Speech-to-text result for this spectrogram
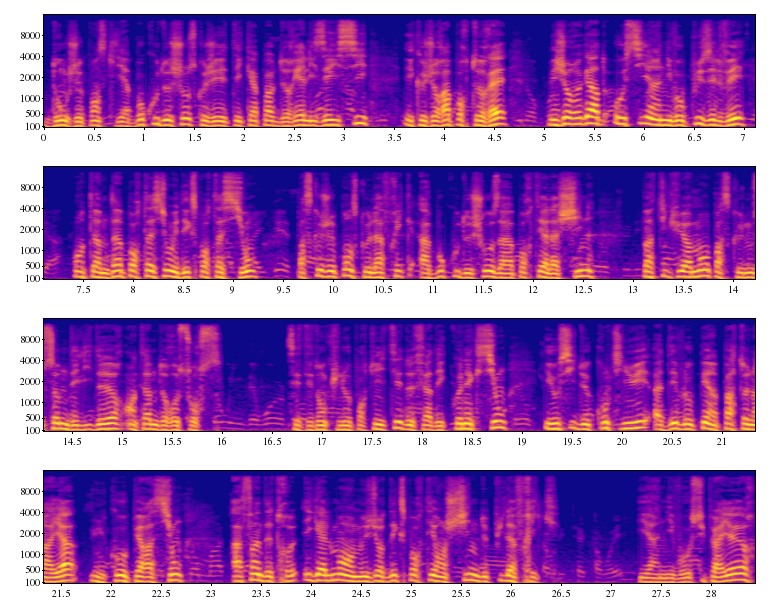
Donc je pense qu'il y a beaucoup de choses que j'ai été capable de réaliser ici et que je rapporterai, mais je regarde aussi à un niveau plus élevé en termes d'importation et d'exportation, parce que je pense que l'Afrique a beaucoup de choses à apporter à la Chine, particulièrement parce que nous sommes des leaders en termes de ressources. C'était donc une opportunité de faire des connexions et aussi de continuer à développer un partenariat, une coopération, afin d'être également en mesure d'exporter en Chine depuis l'Afrique. Et à un niveau supérieur,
